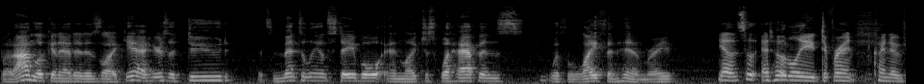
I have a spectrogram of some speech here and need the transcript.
But I'm looking at it as like, yeah, here's a dude that's mentally unstable, and like just what happens with life in him, right? Yeah, that's a, a totally different kind of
